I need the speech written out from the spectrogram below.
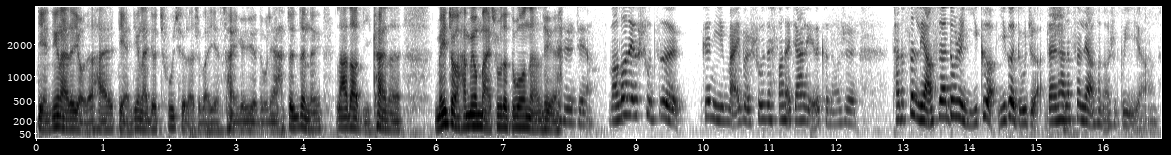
点进来的有的还点进来就出去了，是吧？也算一个阅读量。真正能拉到底看的，没准还没有买书的多呢。这个是这样，网络那个数字跟你买一本书再放在家里的可能是它的分量，虽然都是一个一个读者，但是它的分量可能是不一样的。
